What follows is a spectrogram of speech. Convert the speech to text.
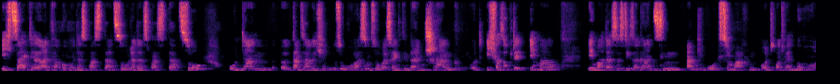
Ich zeige dir einfach, guck mal, das passt dazu oder das passt dazu. Und dann, äh, dann sage ich, so was und so was hängt in deinem Schrank. Und ich versuchte immer, immer, das ist dieser ganzen Angebot zu machen. Und, und wenn nur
